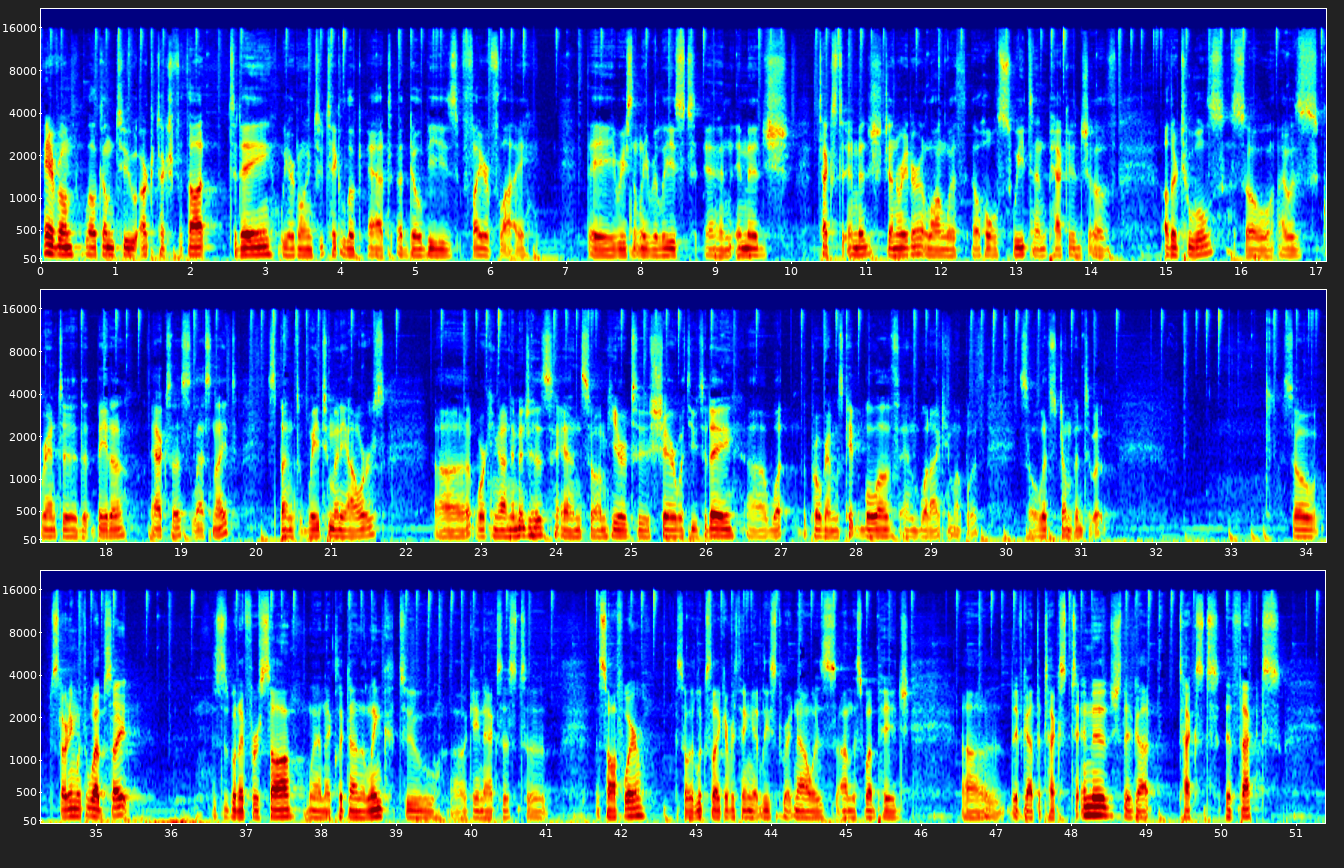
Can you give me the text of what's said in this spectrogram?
Hey everyone, welcome to Architecture for Thought. Today we are going to take a look at Adobe's Firefly. They recently released an image, text to image generator along with a whole suite and package of other tools. So I was granted beta access last night, spent way too many hours uh, working on images, and so I'm here to share with you today uh, what the program is capable of and what I came up with. So let's jump into it. So starting with the website, this is what I first saw when I clicked on the link to uh, gain access to the software. So it looks like everything, at least right now, is on this web page. Uh, they've got the text to image, they've got text effects,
